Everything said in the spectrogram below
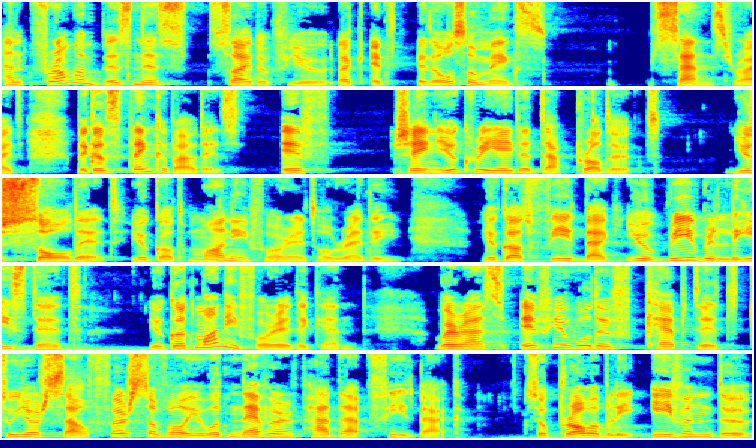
And from a business side of view, like it it also makes sense, right? Because think about it. If Shane, you created that product, you sold it, you got money for it already, you got feedback, you re released it, you got money for it again. Whereas if you would have kept it to yourself, first of all, you would never have had that feedback. So probably even the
